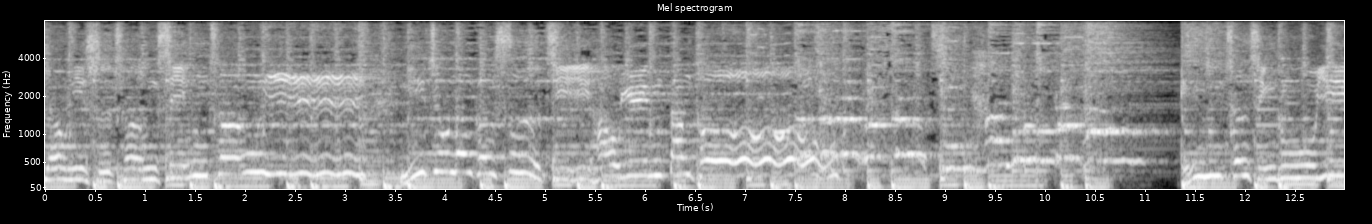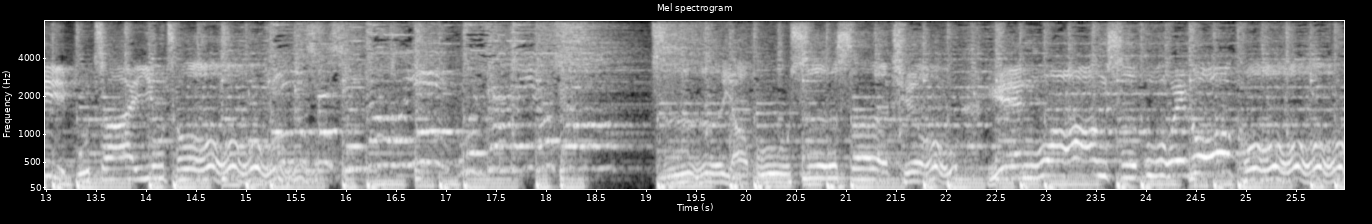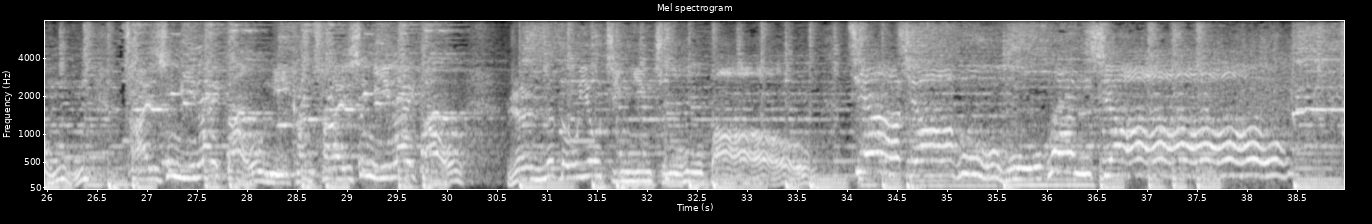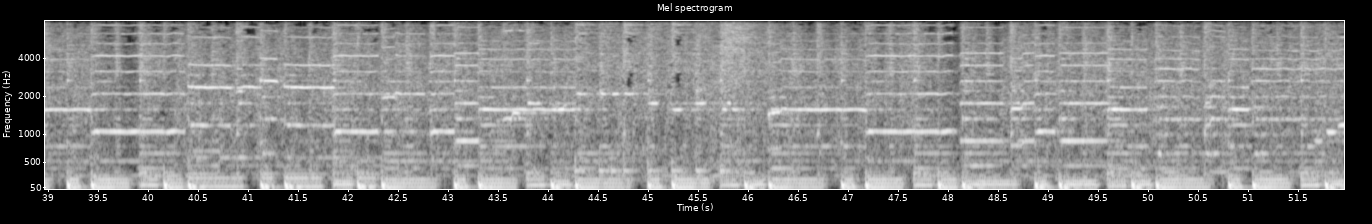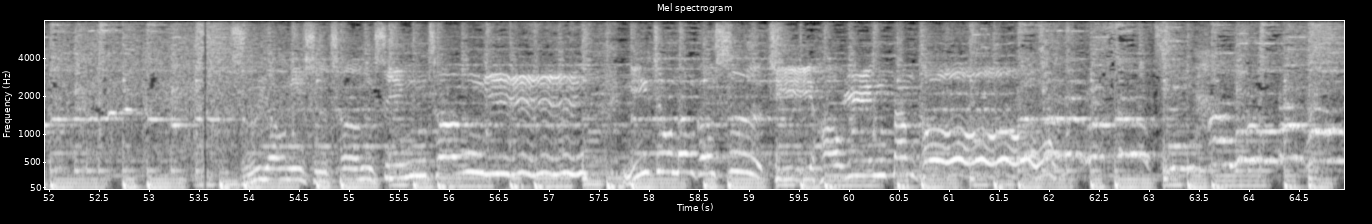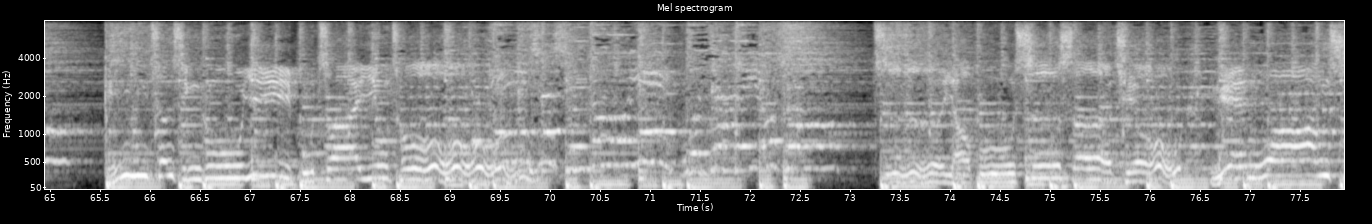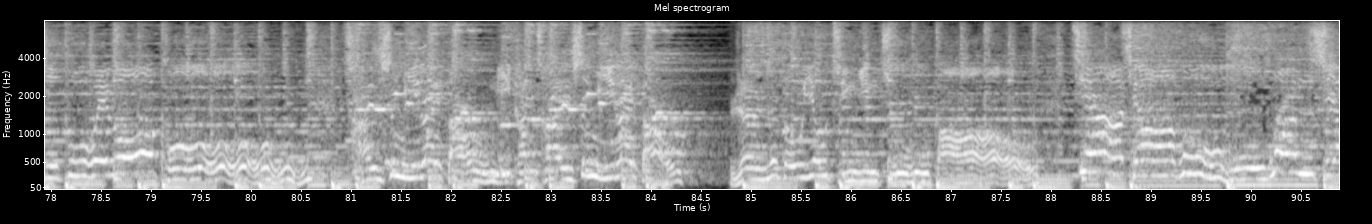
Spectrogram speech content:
要你是诚心诚意，你就能够四季好运当头。给你称心如意，不再忧愁。顺心如意，不再忧愁。只要不是奢求，愿望是不会落空。财神已来到，你看财神已来到，人人都有金银珠宝，家家户户欢笑。是诚心诚意，你就能够四季好运当头。四季好运当头。给你称心如意，不再忧愁。顺心如意，不再忧愁。只要不是奢求，愿望是不会落空。财神已来到，你看财神已来到，人人都有金银珠宝，家家户户欢笑。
